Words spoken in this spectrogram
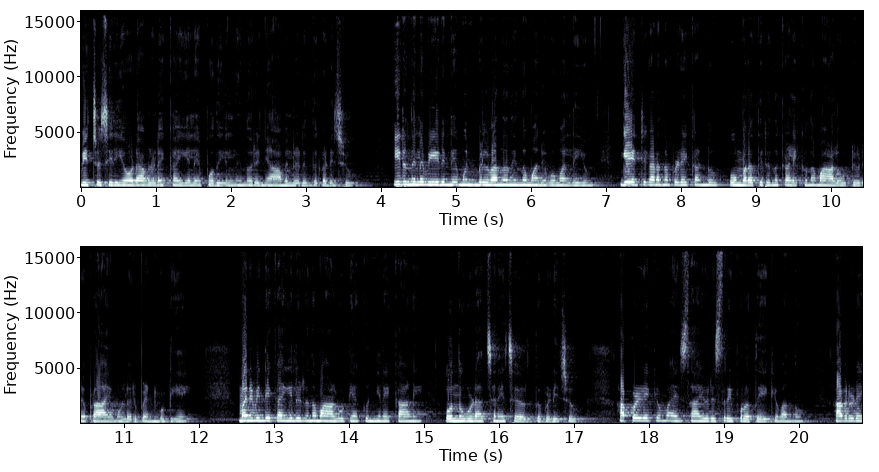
വിച്ചു ചിരിയോടെ അവളുടെ കയ്യിലെ പൊതിയിൽ നിന്നൊരു ഞാവലെടുത്ത് കടിച്ചു. ഇരുന്നില വീടിന്റെ മുൻപിൽ വന്നു നിന്ന് മനുവും അല്ലയും. ഗേറ്റ് കടന്നപ്പോഴേ കണ്ടു ഉമ്മറത്തിരുന്ന് കളിക്കുന്ന മാളൂട്ടിയുടെ പ്രായമുള്ളൊരു പെൺകുട്ടിയെ. മനുവിന്റെ കയ്യിലിരുന്ന മാളൂട്ടി ആ കുഞ്ഞിനെ കാണി ഒന്നുകൂടെ അച്ഛനെ ചേർത്ത് പിടിച്ചു. അപ്പോഴേക്കും വയസ്സായ ഒരു സ്ത്രീ പുറത്തേക്ക് വന്നു. അവരുടെ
